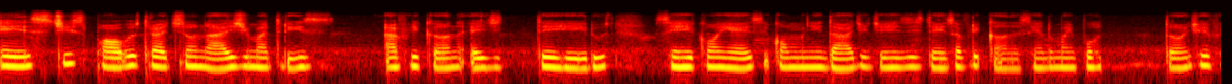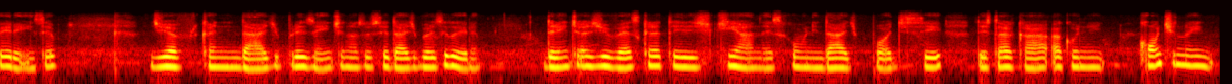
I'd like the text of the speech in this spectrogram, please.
Estes povos tradicionais de matriz africana e de terreiros se reconhece como unidade de resistência africana, sendo uma importante referência de africanidade presente na sociedade brasileira. Dentre as diversas características que há nessa comunidade, pode-se destacar a continuidade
